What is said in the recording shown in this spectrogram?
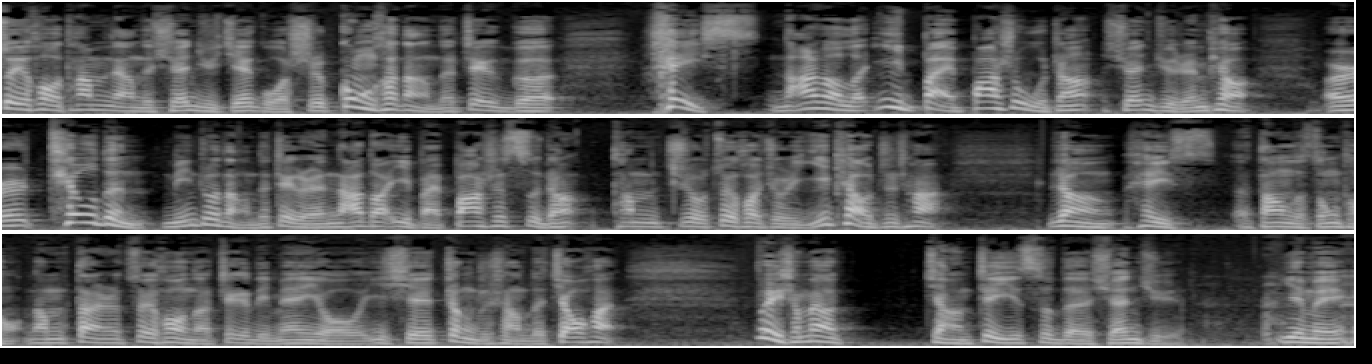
最后他们俩的选举结果是共和党的这个 Hayes 拿到了一百八十五张选举人票，而 Tilden 民主党的这个人拿到一百八十四张，他们只有最后就是一票之差，让 Hayes 当了总统。那么但是最后呢，这个里面有一些政治上的交换，为什么要？讲这一次的选举，因为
